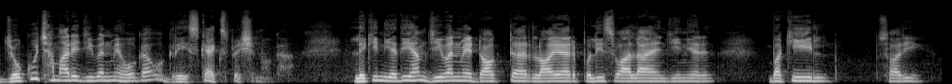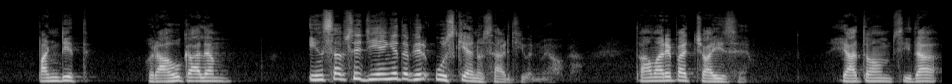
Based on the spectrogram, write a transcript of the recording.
जो कुछ हमारे जीवन में होगा, वो ग्रेस का एक्सप्रेशन होगा। लेकिन यदि हम जीवन में डॉक्टर लॉयर पुलिस वाला इंजीनियर वकील सॉरी पंडित, राहु कालम, इन सबसे जिएँगे तो फिर उसके अनुसार जीवन में होगा। तो हमारे पास चॉइस है। या तो हम सीधा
